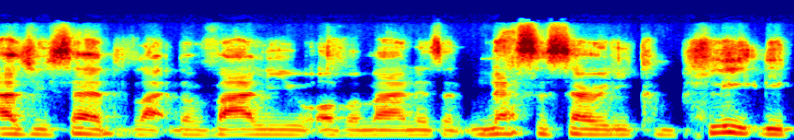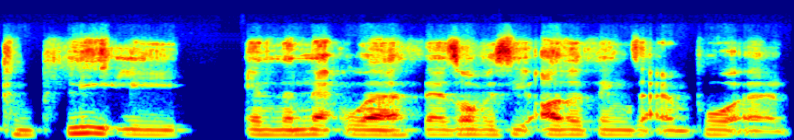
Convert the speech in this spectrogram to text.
as you said like the value of a man isn't necessarily completely completely in the net worth. There's obviously other things that are important.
